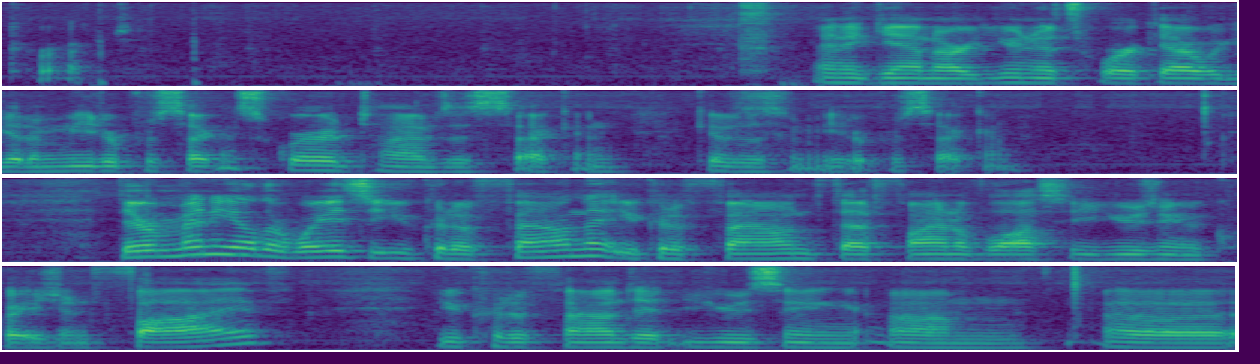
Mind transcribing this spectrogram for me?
correct. And again, our units work out. We get a meter per second squared times a second gives us a meter per second. There are many other ways that you could have found that. You could have found that final velocity using equation 5. You could have found it using um, uh,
